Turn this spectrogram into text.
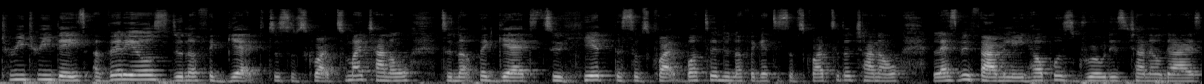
three three days of videos. Do not forget to subscribe to my channel. Do not forget to hit the subscribe button. Do not forget to subscribe to the channel. Let's be family help us grow this channel guys.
